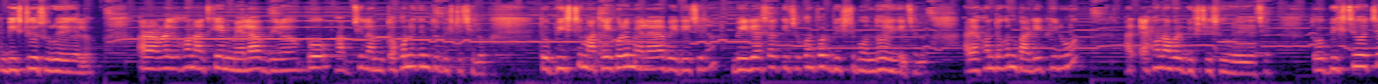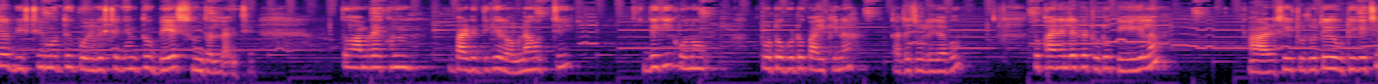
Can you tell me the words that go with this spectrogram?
বৃষ্টিও শুরু হয়ে গেল। আর আমরা যখন আজকে মেলা বেরোবো ভাবছিলাম, তখনও কিন্তু বৃষ্টি ছিল। তো বৃষ্টি মাথায় করে মেলায় বেরিয়েছিলাম। বেরিয়ে আসার কিছুক্ষণ পর বৃষ্টি বন্ধ হয়ে গেছিল। আর এখন তখন বাড়ি ফিরবো, আর এখন আবার বৃষ্টি শুরু হয়ে গেছে। তো বৃষ্টি হচ্ছে আর বৃষ্টির মধ্যে পরিবেশটা কিন্তু বেশ সুন্দর লাগছে। তো আমরা এখন বাড়ির দিকে রওনা হচ্ছি। দেখি কোনো টোটো ফোটো পাই কি না, তাতে চলে যাব। তো ফাইনালি একটা টোটো পেয়ে গেলাম। আর সেই টোটোতে উঠে গেছি,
